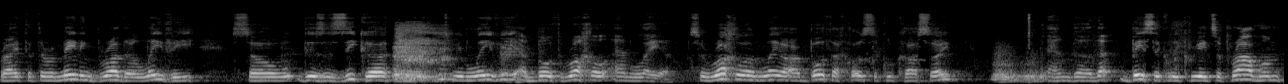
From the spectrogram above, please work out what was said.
right, that the remaining brother Levi. So there's a zika between Levi and both Rachel and Leah. So Rachel and Leah are both achos kukasai, and uh, that basically creates a problem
